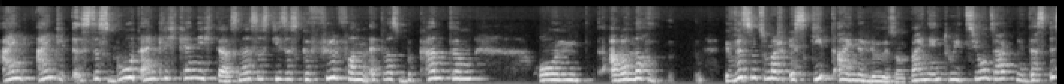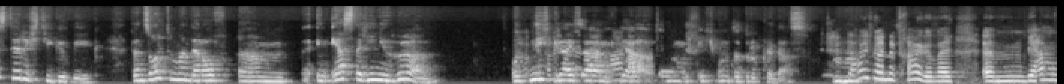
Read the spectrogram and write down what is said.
ein, eigentlich ist das gut, eigentlich kenne ich das. Ne? Es ist dieses Gefühl von etwas Bekanntem und aber noch, wir wissen zum Beispiel, es gibt eine Lösung. Meine Intuition sagt mir, das ist der richtige Weg. Dann sollte man darauf ähm, in erster Linie hören. Und nicht gleich sagen, ja, ähm, ich unterdrücke das. Mhm. Da habe ich mal eine Frage, weil ähm, wir haben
